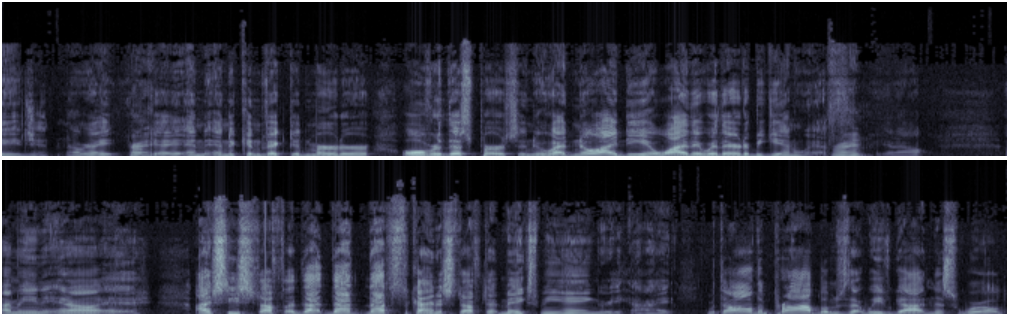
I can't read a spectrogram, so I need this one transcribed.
agent, all right, Right. okay, and and the convicted murderer over this person who had no idea why they were there to begin with, Right. You know, I mean, you know. eh, I see stuff that that that's the kind of stuff that makes me angry. All right, with all the problems that we've got in this world,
